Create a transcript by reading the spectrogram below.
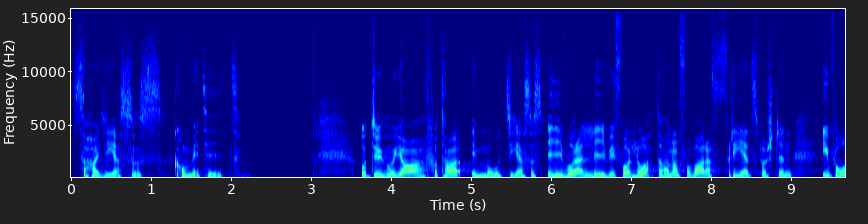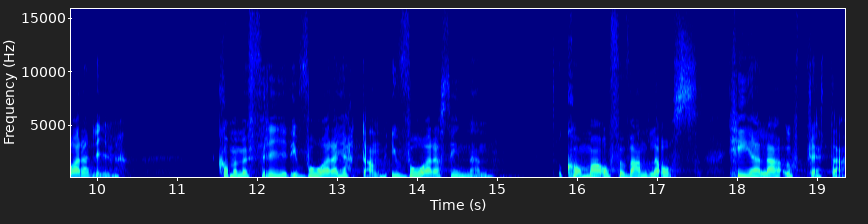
så har Jesus kommit hit. Och du och jag får ta emot Jesus i våra liv. Vi får låta honom få vara fredsförsten i våra liv. Komma med frid i våra hjärtan, i våra sinnen. Och komma och förvandla oss. Hela, upprätta.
